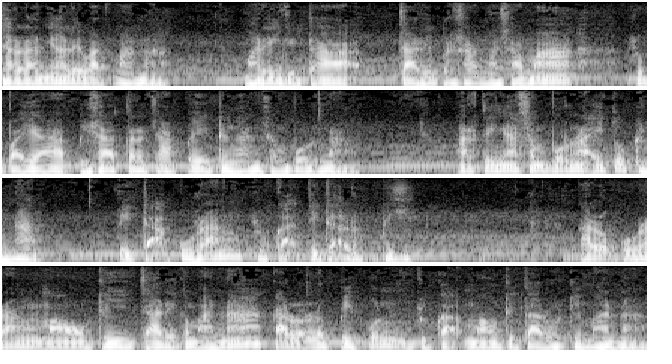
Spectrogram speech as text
Jalannya lewat mana? Mari kita cari bersama-sama supaya bisa tercapai dengan sempurna. Artinya sempurna itu genap, tidak kurang juga tidak lebih. Kalau kurang mau dicari ke mana, kalau lebih pun juga mau ditaruh di mana.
